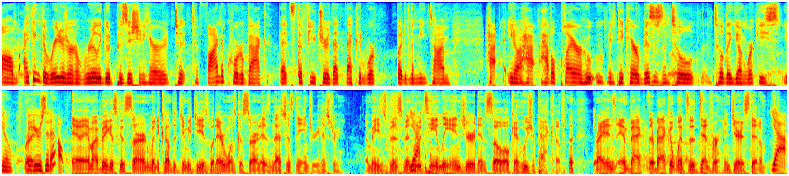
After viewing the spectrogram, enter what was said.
um, I think the Raiders are in a really good position here to to find a quarterback that's the future that that could work. But in the meantime. Ha, you know, ha, have a player who, who can take care of business until until the young rookies, you know, figures it out. And, and my biggest concern when it comes to Jimmy G is what everyone's concern is, and that's just the injury history. I mean, he's been, he's been Yeah. routinely injured, and so okay, who's your backup, right? And, and back their backup went to Denver and Jarrett Stidham. Yeah,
